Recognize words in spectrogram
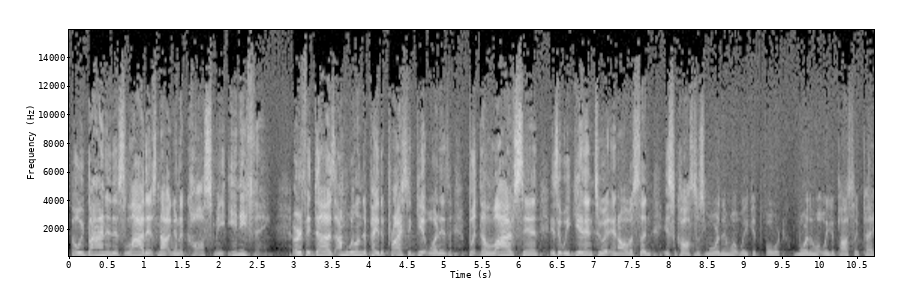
But we buy into this lie that it's not going to cost me anything. Or if it does, I'm willing to pay the price to get what is. But the lie of sin is that we get into it and all of a sudden it's cost us more than what we could afford, more than what we could possibly pay.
